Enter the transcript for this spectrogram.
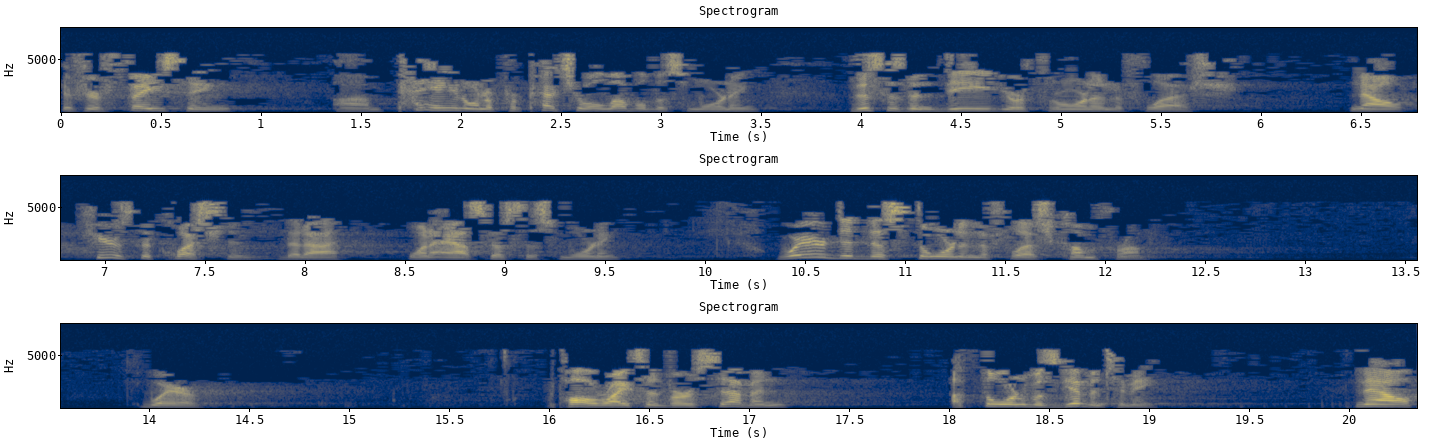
if you're facing um, pain on a perpetual level this morning, this is indeed your thorn in the flesh. Now, here's the question that I want to ask us this morning. Where did this thorn in the flesh come from? Where? Paul writes in verse 7, a thorn was given to me. Now,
